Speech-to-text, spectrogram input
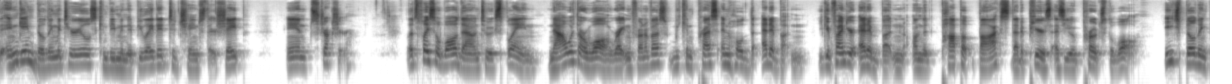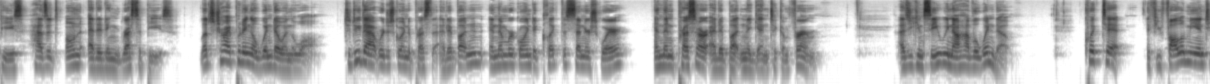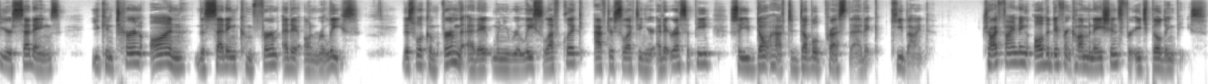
The in-game building materials can be manipulated to change their shape and structure. Let's place a wall down to explain. Now with our wall right in front of us, we can press and hold the edit button. You can find your edit button on the pop-up box that appears as you approach the wall. Each building piece has its own editing recipes. Let's try putting a window in the wall. To do that, we're just going to press the edit button and then we're going to click the center square and then press our edit button again to confirm. As you can see, we now have a window. Quick tip, if you follow me into your settings, you can turn on the setting confirm edit on release. This will confirm the edit when you release left click after selecting your edit recipe so you don't have to double press the edit keybind. Try finding all the different combinations for each building piece.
